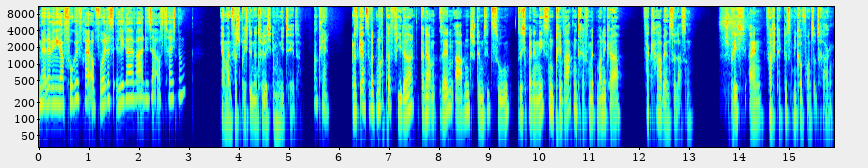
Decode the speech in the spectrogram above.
mehr oder weniger vogelfrei, obwohl das illegal war, diese Aufzeichnung? Ja, man verspricht ihr natürlich Immunität. Okay. Und das Ganze wird noch perfider, denn am selben Abend stimmt sie zu, sich bei den nächsten privaten Treffen mit Monika verkabeln zu lassen. Sprich, ein verstecktes Mikrofon zu tragen.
